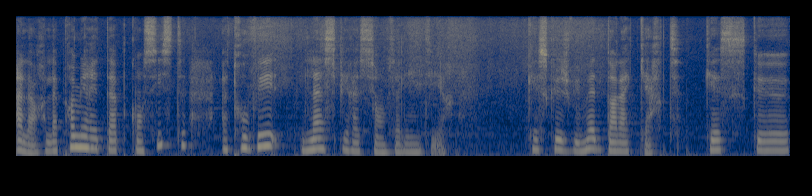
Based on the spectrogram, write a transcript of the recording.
Alors, la première étape consiste à trouver l'inspiration, vous allez me dire. Qu'est-ce que je vais mettre dans la carte? Qu'est-ce que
